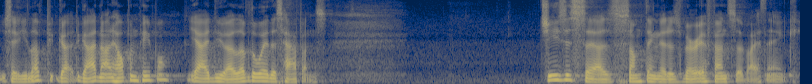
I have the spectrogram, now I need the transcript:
You say, you love God, God not helping people? Yeah, I do. I love the way this happens. Jesus says something that is very offensive, I think.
